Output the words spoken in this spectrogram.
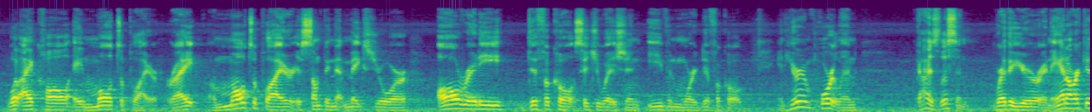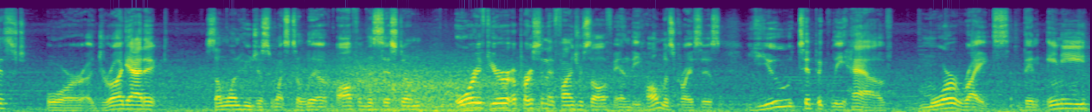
what I call a multiplier, right? A multiplier is something that makes your already difficult situation even more difficult. And here in Portland, guys, listen, whether you're an anarchist or a drug addict, someone who just wants to live off of the system, or if you're a person that finds yourself in the homeless crisis, you typically have more rights than any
